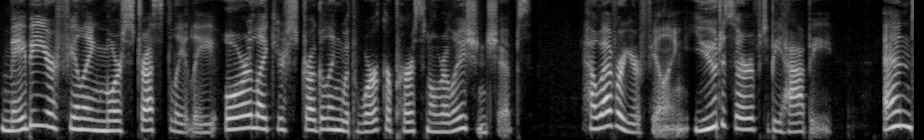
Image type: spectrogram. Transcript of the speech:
Maybe you're feeling more stressed lately or like you're struggling with work or personal relationships. However, you're feeling, you deserve to be happy and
